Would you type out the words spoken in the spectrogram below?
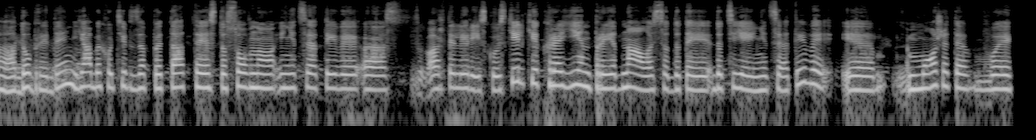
А, Добрий день. Я би хотів запитати стосовно ініціативи е, артилерійської. Скільки країн приєдналося до те- до цієї ініціативи? І можете ви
